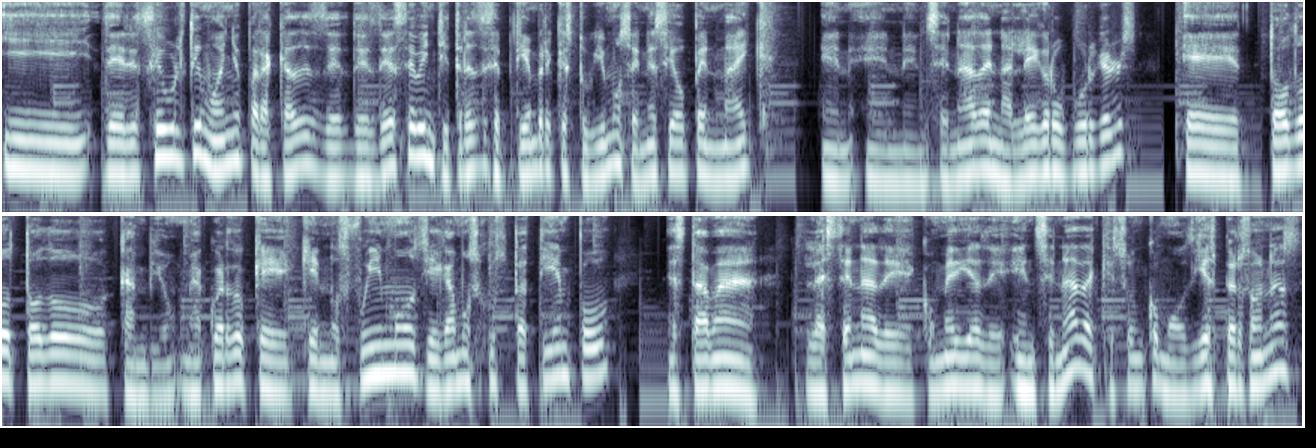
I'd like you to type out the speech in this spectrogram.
Y de ese último año para acá, desde, desde ese 23 de septiembre que estuvimos en ese open mic, en, Ensenada, en Alegro Burgers, eh, todo, todo cambió. Me acuerdo que, nos fuimos, llegamos justo a tiempo, estaba la escena de comedia de Ensenada, que son como 10 personas,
